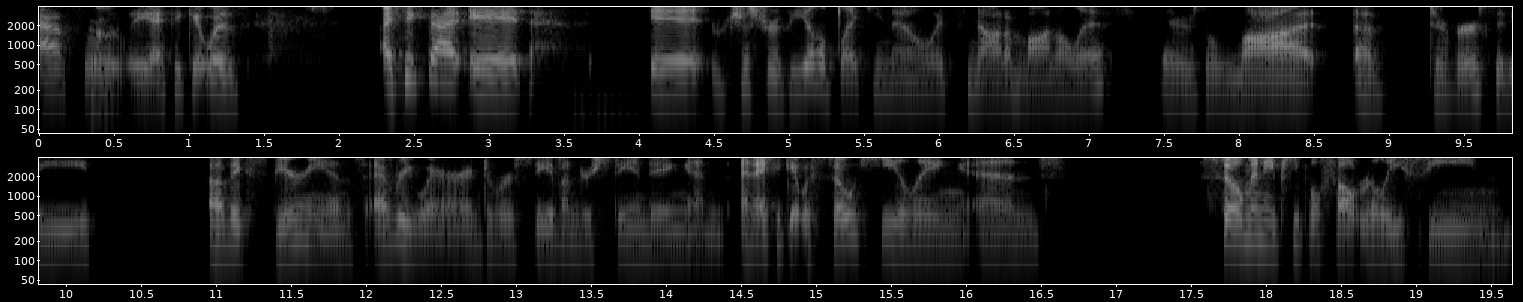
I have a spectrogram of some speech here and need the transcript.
absolutely. Yeah. I think it was. I think that it it just revealed like you know it's not a monolith there's a lot of diversity of experience everywhere and diversity of understanding and and i think it was so healing and so many people felt really seen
